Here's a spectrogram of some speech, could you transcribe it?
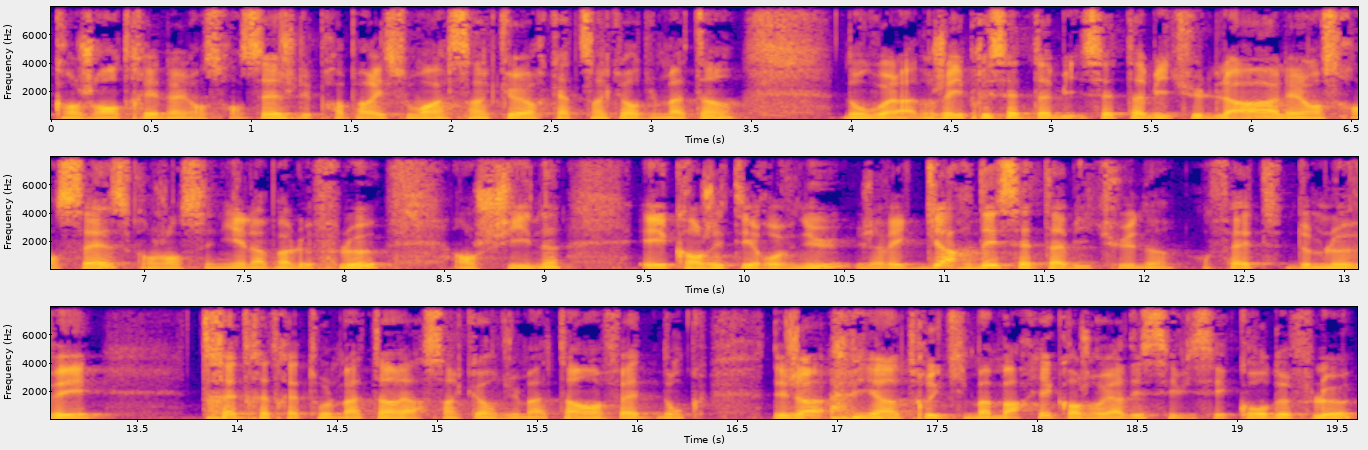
quand je rentrais de l'Alliance française, je les préparais souvent à 5 heures, 4-5 heures du matin. Donc voilà, donc j'avais pris cette, cette habitude-là à l'Alliance française quand j'enseignais là-bas le FLE en Chine. Et quand j'étais revenu, j'avais gardé cette habitude en fait de me lever très très très tôt le matin, vers 5 heures du matin en fait. Donc déjà, il y a un truc qui m'a marqué quand je regardais ces, ces cours de FLE,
